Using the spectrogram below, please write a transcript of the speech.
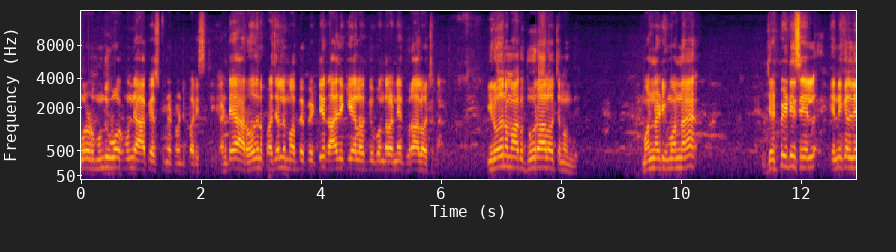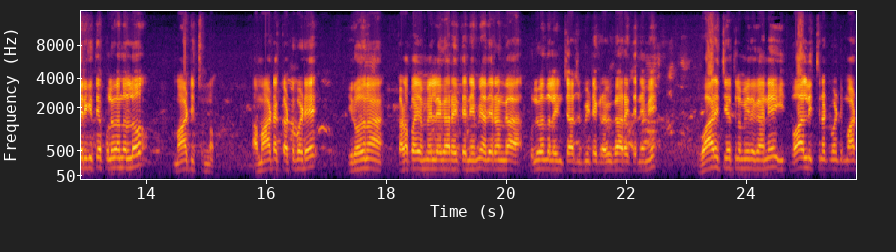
మూరడు ముందుకు పోకముందే ఆపేసుకున్నటువంటి పరిస్థితి. అంటే ఆ రోజున ప్రజల్ని మభ్యపెట్టి రాజకీయాల లబ్ధి పొందాలనే దురాలోచన. ఈ రోజున మాకు దూరాలోచన ఉంది. మొన్నటికి మొన్న జెడ్పీటీసీ ఎన్నికలు జరిగితే పులివెందుల్లో మాటిచ్చున్నాం. ఆ మాటకు కట్టుబడే ఈ రోజున కడప ఎమ్మెల్యే గారు అయితేనేమి అదేవిధంగా పులివెందుల ఇన్ఛార్జ్ బీటెక్ రవి గారు అయితేనేమి వారి చేతుల మీదుగానే ఈ- వాళ్ళు ఇచ్చినటువంటి మాట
